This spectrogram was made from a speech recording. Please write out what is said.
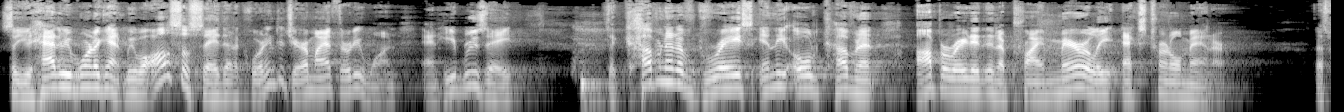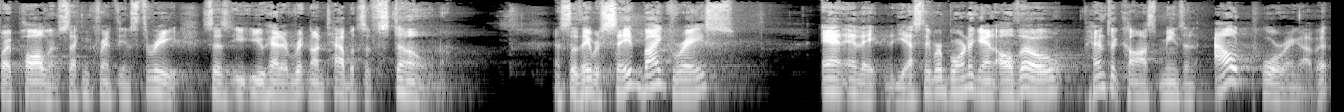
So you had to be born again. We will also say that according to Jeremiah 31 and Hebrews 8, the covenant of grace in the Old Covenant operated in a primarily external manner. That's why Paul in 2 Corinthians 3 says you had it written on tablets of stone. And so they were saved by grace, and, and they, yes, they were born again, although Pentecost means an outpouring of it.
